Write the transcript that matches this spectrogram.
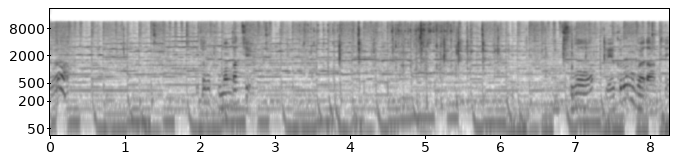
뭐야? 저거 도망갔지? 죽어. 왜 그러는 거야, 나한테?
